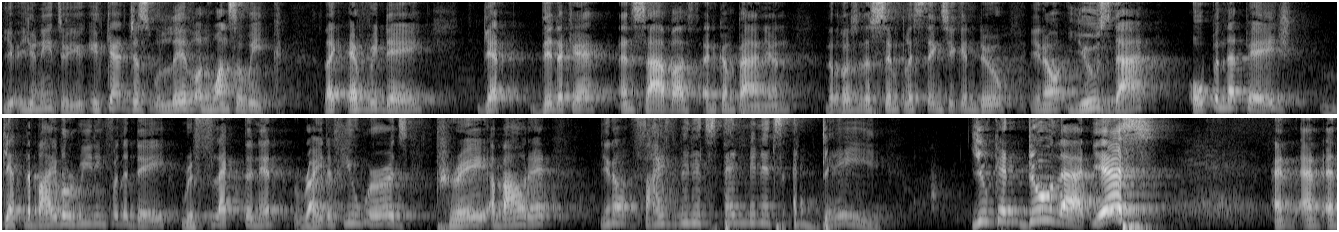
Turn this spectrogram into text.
You, you need to. You, you can't just live on once a week. Like every day, get Didache and Sabbath and Companion. Those are the simplest things you can do. You know, use that, open that page, get the Bible reading for the day, reflect on it, write a few words, pray about it. You know, five minutes, ten minutes a day. You can do that, yes? And, and, and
